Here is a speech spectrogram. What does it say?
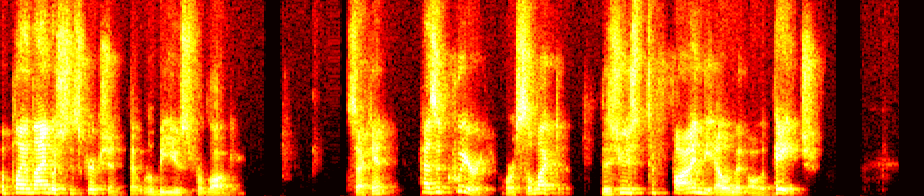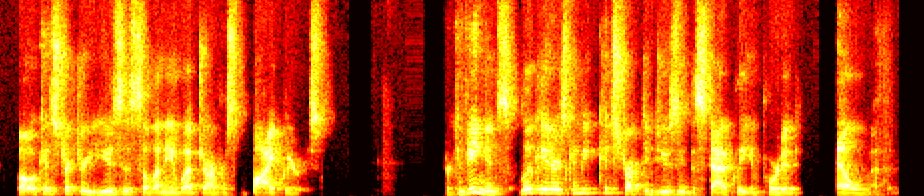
a plain language description that will be used for logging. Second, has a query or selector that is used to find the element on the page. Boa Constrictor uses Selenium WebDriver's by queries. For convenience, locators can be constructed using the statically imported L method.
